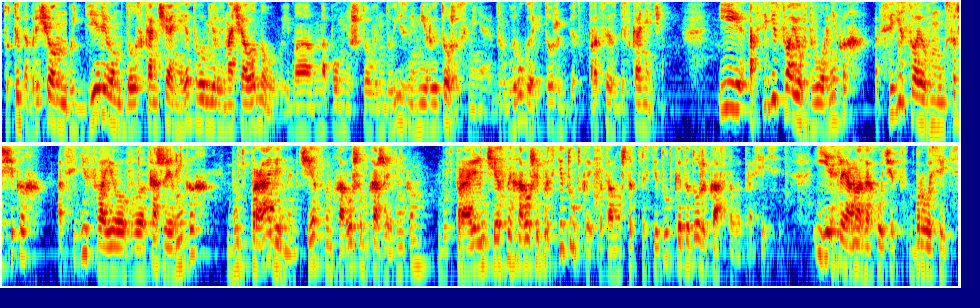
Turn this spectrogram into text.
то ты обречен быть деревом до скончания этого мира и начала нового. Ибо напомню, что в индуизме миры тоже сменяют друг друга, и тоже этот процесс бесконечен. И отсиди свое в дворниках, отсиди свое в мусорщиках, отсиди свое в кожевниках, Будь правильным, честным, хорошим кожевником. Будь правильной, честной, хорошей проституткой, потому что проститутка – это тоже кастовая профессия. И если она захочет бросить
